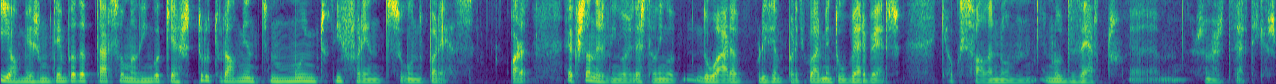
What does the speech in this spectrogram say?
e ao mesmo tempo adaptar-se a uma língua que é estruturalmente muito diferente, segundo parece. Ora, a questão das línguas, desta língua do árabe, por exemplo, particularmente o berber, que é o que se fala no, no deserto, uh, as zonas desérticas,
